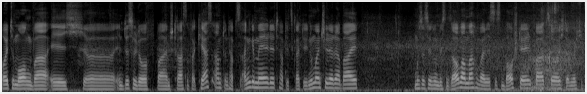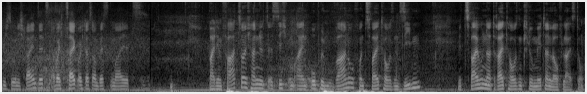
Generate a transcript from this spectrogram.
Heute Morgen war ich äh, in Düsseldorf beim Straßenverkehrsamt und habe es angemeldet, habe jetzt gerade die Nummernschilder dabei. Muss das hier so ein bisschen sauber machen, weil es ist ein Baustellenfahrzeug, da möchte ich mich so nicht reinsetzen, aber ich zeige euch das am besten mal jetzt. Bei dem Fahrzeug handelt es sich um einen Opel Movano von 2007 mit 203.000 Kilometern Laufleistung.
